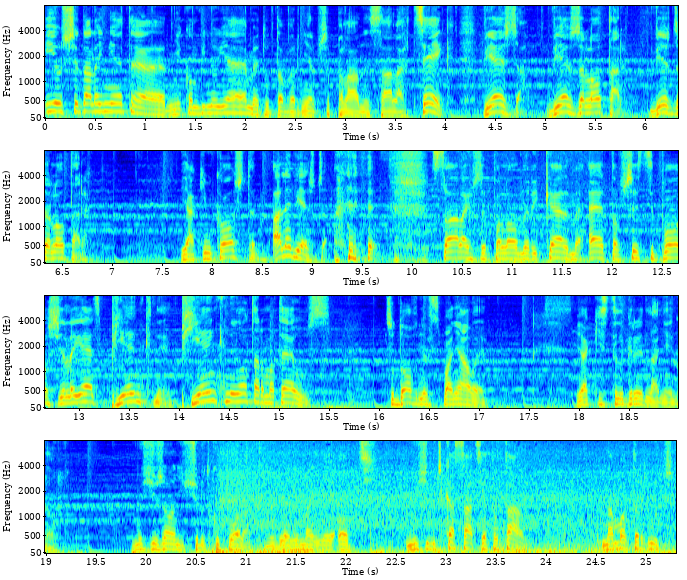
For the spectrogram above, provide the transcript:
I już się dalej nie ten, nie kombinujemy. Tu tawernier przepalany, Salah. Cyk, wjeżdża, wjeżdża Lotar, wjeżdża Lotar. Jakim kosztem? Ale wjeżdża. Salah przepalony, Rikelme, Eto, wszyscy poszli, ale jest piękny, piękny Lotar Mateus. Cudowny, wspaniały. Jaki styl gry dla niego. Musi rządzić w środku pola, w ogóle nie ma innej opcji. Musi być kasacja totalna. Na motorniczym.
